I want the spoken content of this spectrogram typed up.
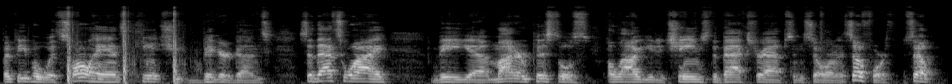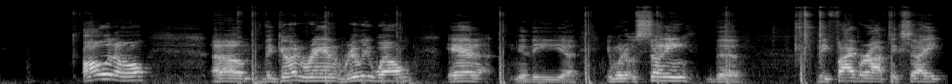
but people with small hands can't shoot bigger guns. So that's why the uh, modern pistols allow you to change the back straps and so on and so forth. So, all in all, um, the gun ran really well, and the uh, when it was sunny, the the fiber optic sight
